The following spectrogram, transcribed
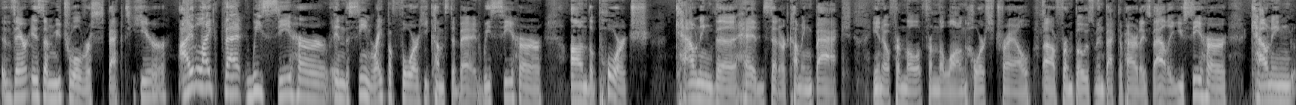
there is a mutual respect here. I like that we see her in the scene right before he comes to bed. We see her on the porch counting the heads that are coming back, you know, from the from the long horse trail uh, from Bozeman back to Paradise Valley. You see her counting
